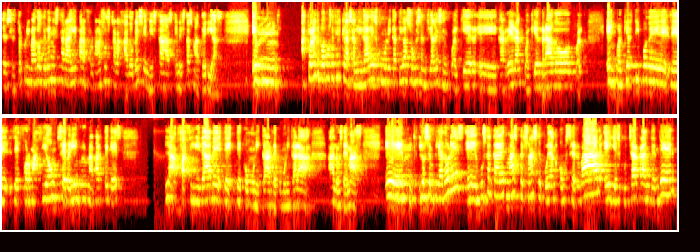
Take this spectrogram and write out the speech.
el sector privado, deben estar ahí para formar a sus trabajadores en estas, en estas materias. Em, actualmente podemos decir que las habilidades comunicativas son esenciales en cualquier carrera, en cualquier grado, en cualquier tipo de, formación se debería incluir una parte que es la facilidad de, comunicar, de comunicar a, los demás. Eh, los empleadores eh, buscan cada vez más personas que puedan observar eh, y escuchar para entender,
